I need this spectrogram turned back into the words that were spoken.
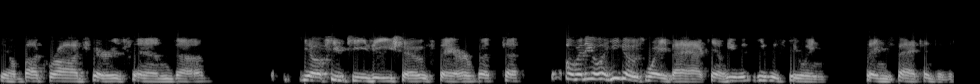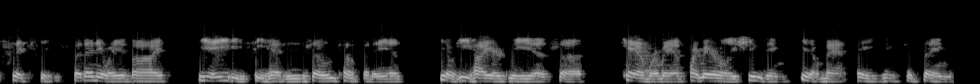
you know, Buck Rogers and, uh, you know, a few TV shows there. But, uh, oh, but he, he goes way back. You know, he, he was doing things back into the 60s. But anyway, by the 80s, he had his own company. And, you know, he hired me as a cameraman, primarily shooting, you know, matte paintings and things.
